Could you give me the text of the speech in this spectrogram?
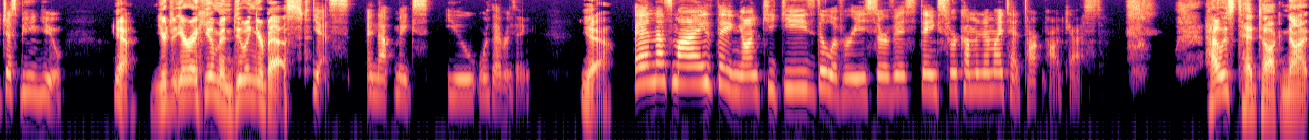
just being you. Yeah. You're you're a human doing your best. Yes, and that makes you worth everything. Yeah. And that's my thing on Kiki's delivery service. Thanks for coming to my TED Talk podcast. How is TED Talk not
